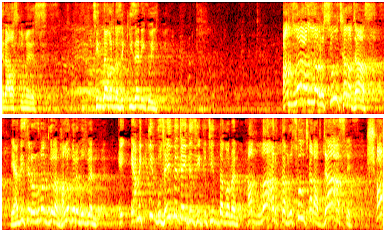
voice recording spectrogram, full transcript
এর আওয়াজ কমে গেছে। চিন্তা করতেছে কি জানি কই। আল্লাহ আল্লাহ রসুল ছাড়া যাস। এই হাদিসের অনুবাদগুলো ভালো করে বুঝবেন। এ- এ, আমি কি বুঝাইতে চাইতেছি একটু চিন্তা করবেন। আল্লাহ আর তার রসুল ছাড়া যা আছে, সব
